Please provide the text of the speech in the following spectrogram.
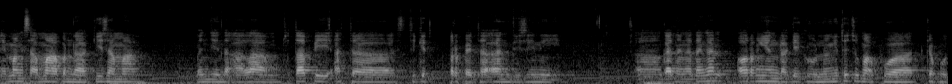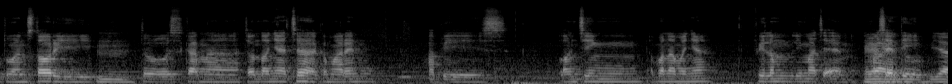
memang sama pendaki sama pencinta alam. Tetapi ada sedikit perbedaan di sini. Eh, kadang-kadang kan orang yang daki gunung itu cuma buat kebutuhan story. Hmm. terus karena contohnya aja kemarin habis launching apa namanya film 5 cm 5 ya, cm itu, ya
